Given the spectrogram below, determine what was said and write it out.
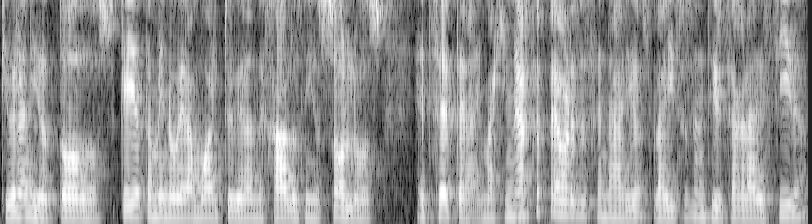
que hubieran ido todos, que ella también hubiera muerto y hubieran dejado a los niños solos, etc. Imaginarse peores escenarios la hizo sentirse agradecida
